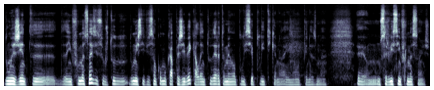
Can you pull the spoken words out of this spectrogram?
de um agente de, informações e, sobretudo, de uma instituição como o KGB, que, além de tudo, era também uma polícia política, não é? E não apenas uma, eh, um serviço de informações.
